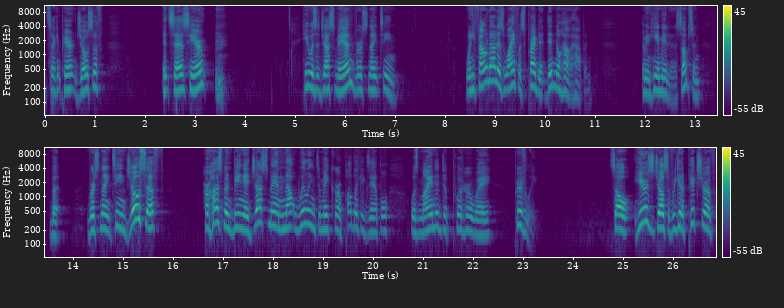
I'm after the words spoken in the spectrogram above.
second parent, Joseph. It says here, he was a just man, verse 19. When he found out his wife was pregnant, didn't know how it happened. I mean, he made an assumption, but verse 19 Joseph her husband, being a just man and not willing to make her a public example, was minded to put her away privily. So here's Joseph. We get a picture of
